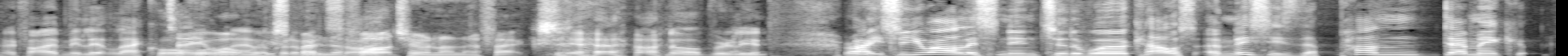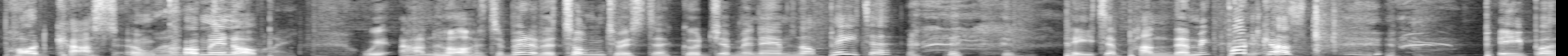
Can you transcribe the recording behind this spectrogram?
If I had my little echo Tell you what, I we spend a fortune on effects. Yeah, I know, brilliant. Right, so you are listening to the Workhouse, and this is the Pandemic Podcast. And Well coming done, up, Mike. We I know it's a bit of a tongue twister. Good job, my name's not Peter. Peter Pandemic Podcast. Peeper.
